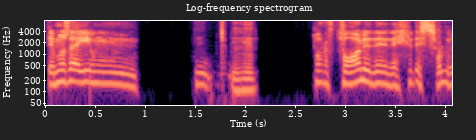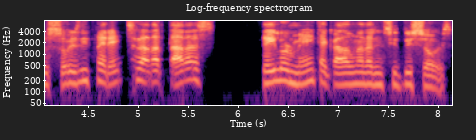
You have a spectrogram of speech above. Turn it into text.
temos aí um, um uhum. portfólio de, de, de, soluções diferentes adaptadas tailor-made a cada uma das instituições.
